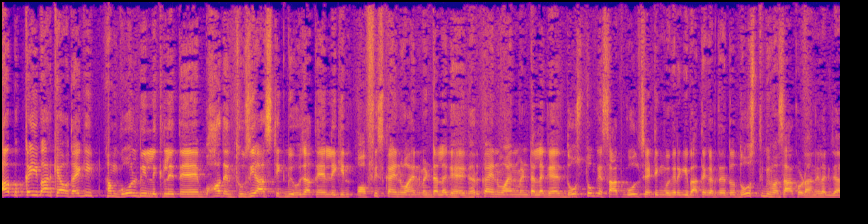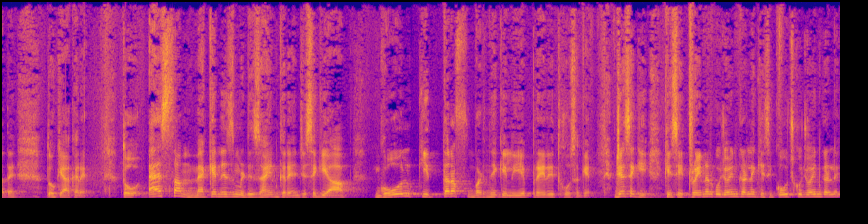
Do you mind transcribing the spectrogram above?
अब कई बार क्या होता है कि हम गोल भी लिख लेते हैं, बहुत एंथुजियास्टिक भी हो जाते हैं, लेकिन ऑफ़िस का एनवायरनमेंट अलग है, घर का एनवायरनमेंट अलग है, दोस्तों के साथ गोल सेटिंग वगैरह की बातें करते हैं तो दोस्त भी मज़ाक उड़ाने लग जाते हैं तो क्या करें? तो ऐसा मैकेनिज्म डिज़ाइन करें जिससे कि आप गोल की तरफ़ बढ़ने के लिए प्रेरित हो सके। जैसे कि किसी ट्रेनर को ज्वाइन कर लें, किसी कोच को ज्वाइन कर लें,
